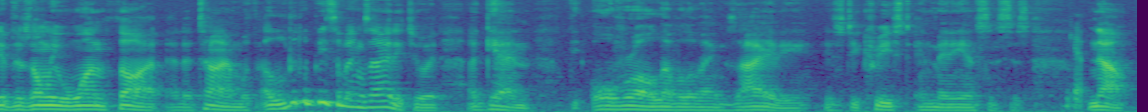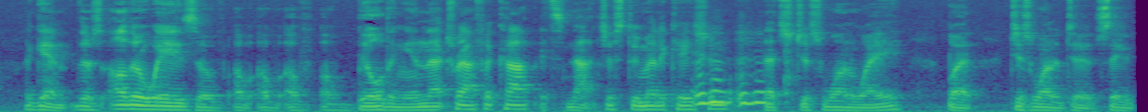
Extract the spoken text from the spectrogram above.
if there's only one thought at a time with a little piece of anxiety to it, again, the overall level of anxiety is decreased in many instances. Yep. Now, again, there's other ways of, of, of, of, building in that traffic cop. It's not just through medication. Mm-hmm, That's just one way. But just wanted to say,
